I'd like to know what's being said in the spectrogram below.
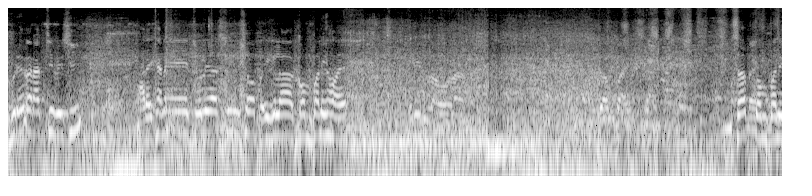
ঘুরে বেড়াচ্ছি বেশি। আর এখানে চলে আসছি সব, এগুলা কোম্পানি হয়। সব কোম্পানি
